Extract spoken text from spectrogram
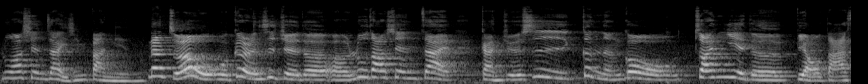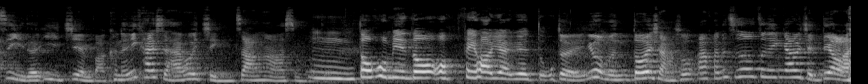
录到现在已经半年。那主要我我个人是觉得，呃，录到现在。感觉是更能够专业的表达自己的意见吧，可能一开始还会紧张啊什么的，嗯，到后面都哦废话越来越多，对，因为我们都会想说啊，反正之后这个应该会剪掉啦。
